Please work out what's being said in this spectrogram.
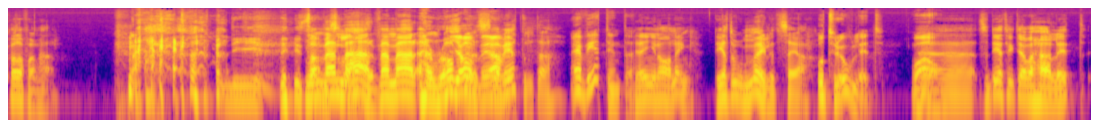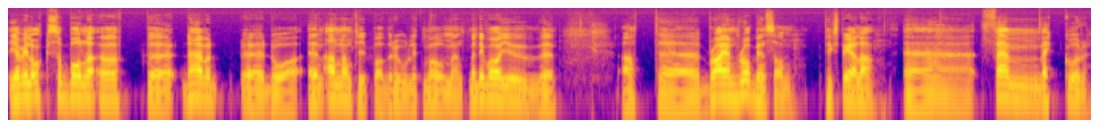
kolla på den här. det, är, det är Men vem är, vem är Aaron Rodgers? Ja, jag- jag vet inte. Jag vet Jag inte. har ingen aning. Det är helt omöjligt att säga. Otroligt. Wow. Eh, så det tyckte jag var härligt. Jag vill också bolla upp, eh, det här var eh, då en annan typ av roligt moment, men det var ju eh, att eh, Brian Robinson fick spela eh, fem veckor,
